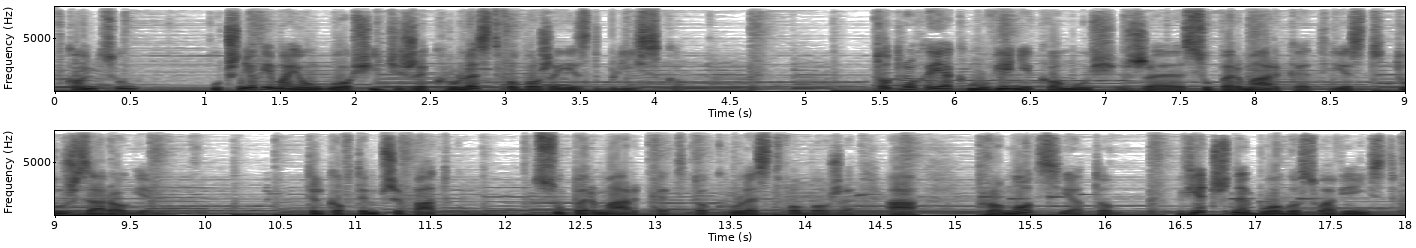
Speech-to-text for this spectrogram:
W końcu uczniowie mają głosić, że Królestwo Boże jest blisko. To trochę jak mówienie komuś, że supermarket jest tuż za rogiem. Tylko w tym przypadku supermarket to Królestwo Boże, a promocja to wieczne błogosławieństwo.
